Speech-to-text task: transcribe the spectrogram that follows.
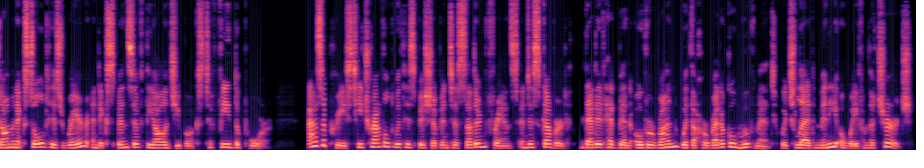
Dominic sold his rare and expensive theology books to feed the poor. As a priest, he traveled with his bishop into southern France and discovered that it had been overrun with a heretical movement which led many away from the church.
